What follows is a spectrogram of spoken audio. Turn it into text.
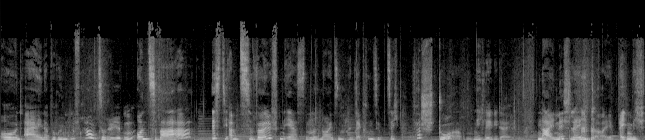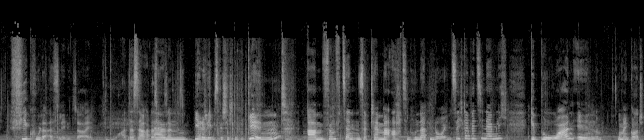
und einer berühmten Frau zu reden. Und zwar ist sie am 12.01.1976 verstorben. Nicht Lady Di. Nein, nicht Lady Di. Eigentlich viel cooler als Lady Di. Boah, das Sarah, das mal sagt. Ähm, ihre Lebensgeschichte beginnt am 15. September 1890. Da wird sie nämlich geboren in, oh mein Gott,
